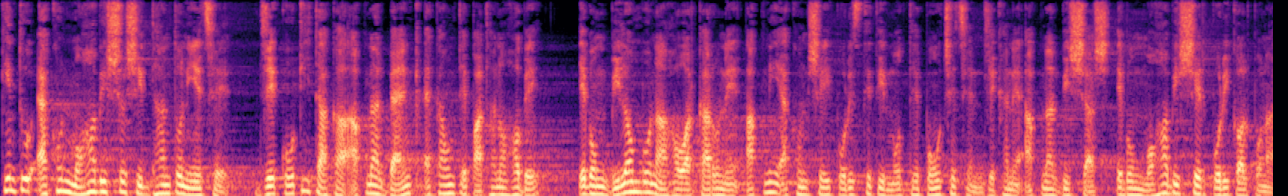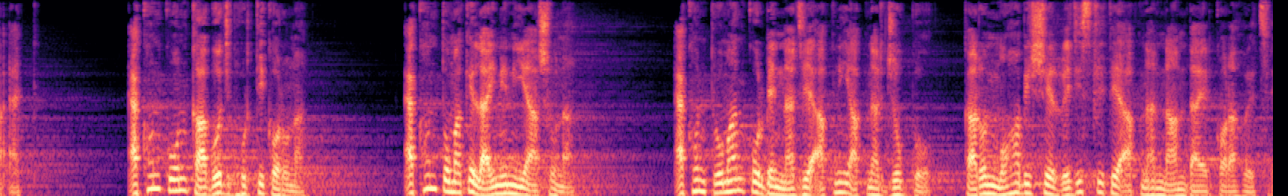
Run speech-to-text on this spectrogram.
কিন্তু এখন মহাবিশ্ব সিদ্ধান্ত নিয়েছে যে কোটি টাকা আপনার ব্যাংক অ্যাকাউন্টে পাঠানো হবে এবং বিলম্ব না হওয়ার কারণে আপনি এখন সেই পরিস্থিতির মধ্যে পৌঁছেছেন যেখানে আপনার বিশ্বাস এবং মহাবিশ্বের পরিকল্পনা এক। এখন কোন কাগজ ভর্তি করো না। এখন তোমাকে লাইনে নিয়ে আসো না। এখন প্রমাণ করবেন না যে আপনি আপনার যোগ্য, কারণ মহাবিশ্বের রেজিস্ট্রিতে আপনার নাম দায়ের করা হয়েছে।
